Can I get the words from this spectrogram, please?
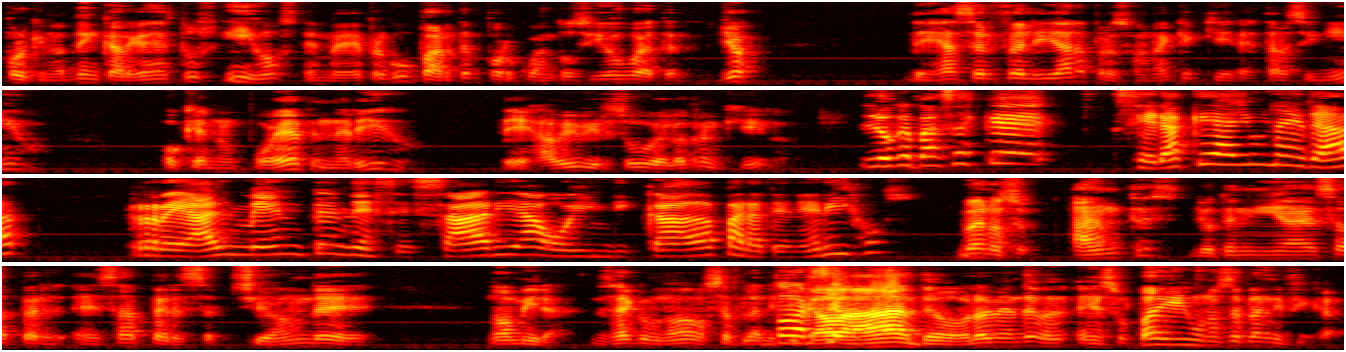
porque no te encargues de tus hijos en vez de preocuparte por cuántos hijos voy a tener yo? Deja ser feliz a la persona que quiere estar sin hijos o que no puede tener hijos. Deja vivir su velo tranquilo. Lo que pasa es que, ¿será que hay una edad realmente necesaria o indicada para tener hijos? Bueno, antes yo tenía esa, esa percepción de, no, mira, ¿sabes que uno se planificaba antes? Obviamente en su país uno se planificaba.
